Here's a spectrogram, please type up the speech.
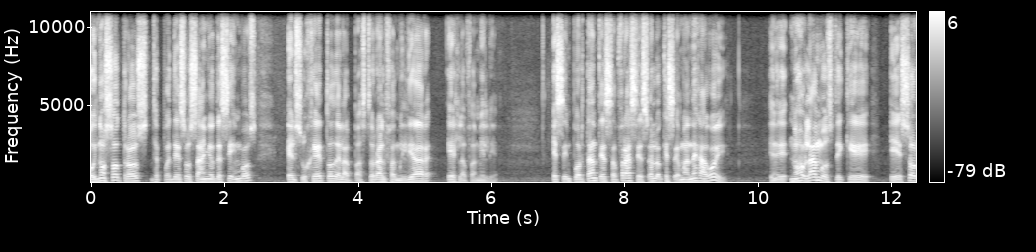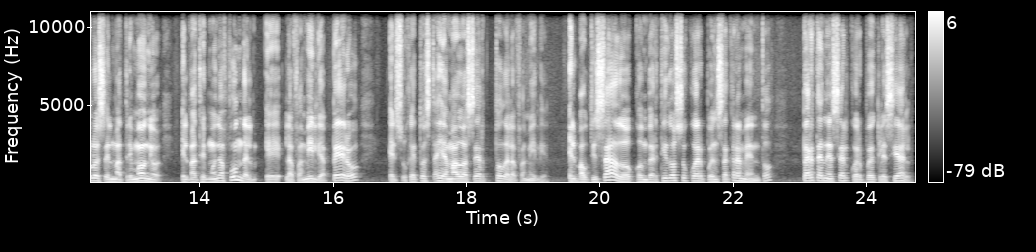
Hoy nosotros, después de esos años, decimos, el sujeto de la pastoral familiar es la familia. Es importante esa frase, eso es lo que se maneja hoy. Eh, no hablamos de que eh, solo es el matrimonio, el matrimonio funda eh, la familia, pero el sujeto está llamado a ser toda la familia. El bautizado, convertido su cuerpo en sacramento, pertenece al cuerpo eclesial.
